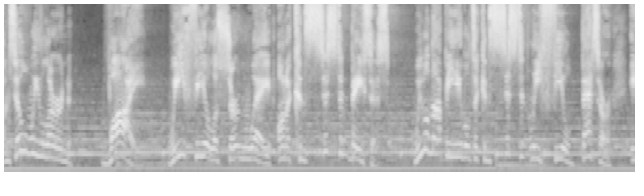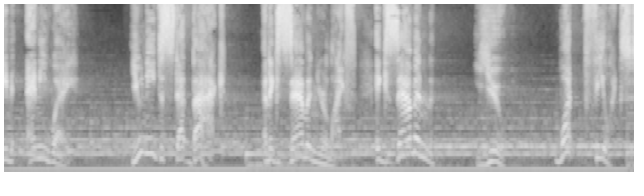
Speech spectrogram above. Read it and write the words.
Until we learn why we feel a certain way on a consistent basis, we will not be able to consistently feel better in any way. You need to step back and examine your life. Examine you. What feelings,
